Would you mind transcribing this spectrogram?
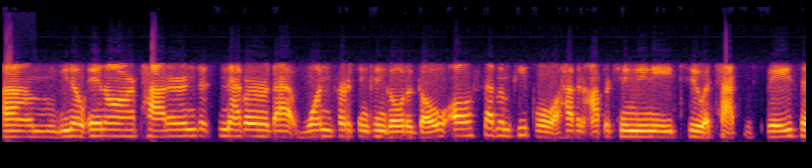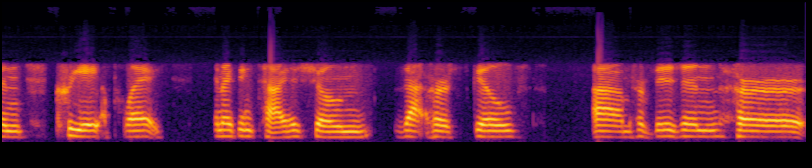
Um, you know, in our patterns, it's never that one person can go to go. All seven people have an opportunity to attack the space and create a play. And I think Tai has shown that her skills, um, her vision, her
